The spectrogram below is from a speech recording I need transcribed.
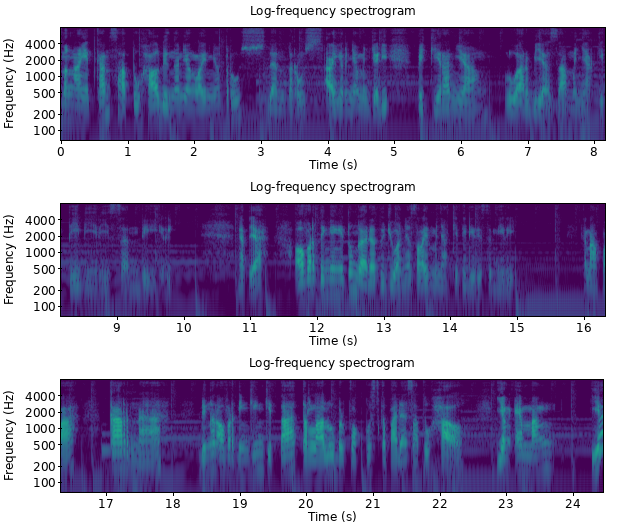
mengaitkan satu hal dengan yang lainnya terus dan terus akhirnya menjadi pikiran yang luar biasa menyakiti diri sendiri. Ingat ya, overthinking itu nggak ada tujuannya selain menyakiti diri sendiri. Kenapa? Karena dengan overthinking kita terlalu berfokus kepada satu hal yang emang ya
